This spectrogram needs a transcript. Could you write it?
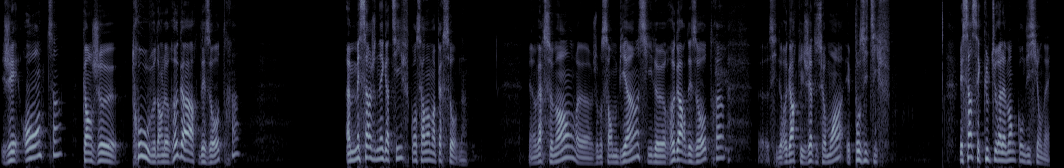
J'ai honte quand je trouve dans le regard des autres un message négatif concernant ma personne. Et inversement, euh, je me sens bien si le regard des autres, euh, si le regard qu'ils jettent sur moi est positif. Et ça, c'est culturellement conditionné.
